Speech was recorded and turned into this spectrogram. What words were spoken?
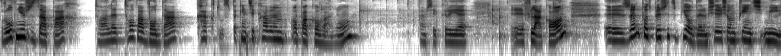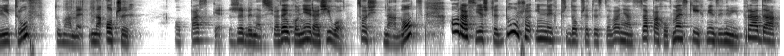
Również zapach, toaletowa woda, kaktus w takim ciekawym opakowaniu. Tam się kryje yy, flakon. Yy, Żel pod prysznic bioderm 75 ml. Tu mamy na oczy opaskę, żeby nas światełko nie raziło coś na noc oraz jeszcze dużo innych do przetestowania zapachów męskich, m.in. Prada,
